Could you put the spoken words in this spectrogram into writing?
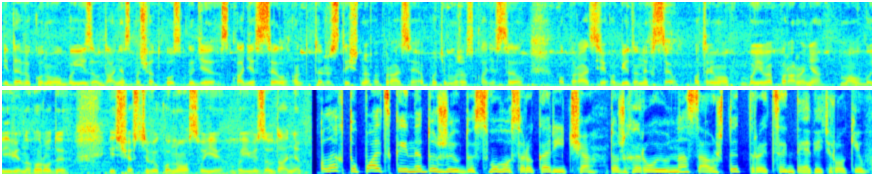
і де виконував бої завдання спочатку у складі, складі сил антитерористичної операції, а потім уже в складі сил операції об'єднаних сил. Отримав бойове поранення, мав бойові нагороди і з честю виконував свої бойові завдання. Олег Тупальський не дожив до свого 40-річчя, тож герою назавжди 39 років.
